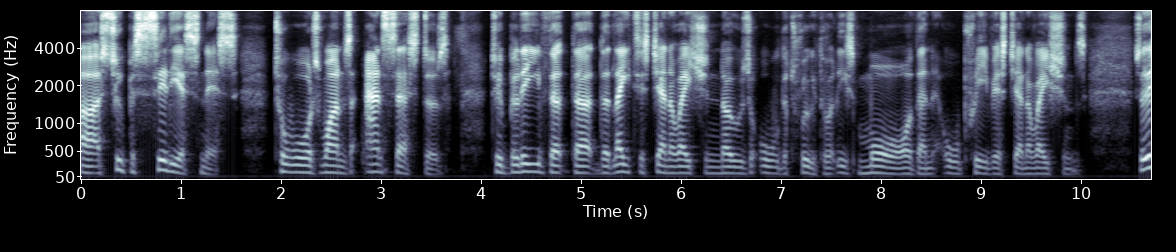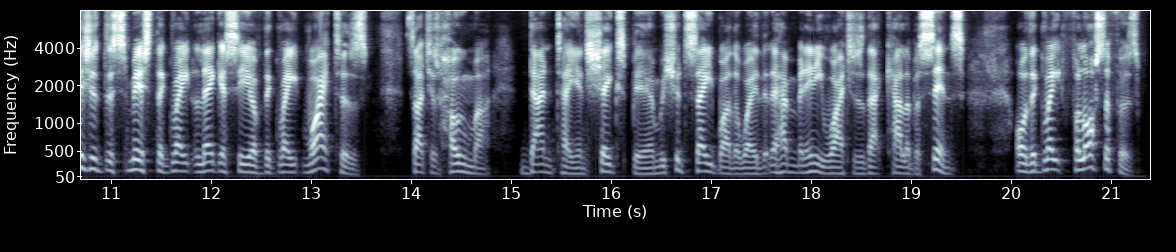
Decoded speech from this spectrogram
uh, superciliousness towards one's ancestors, to believe that the, the latest generation knows all the truth, or at least more than all previous generations. So this has dismissed the great legacy of the great writers, such as Homer, Dante, and Shakespeare. And we should say, by the way, that there haven't been any writers of that caliber since, or the great philosophers.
